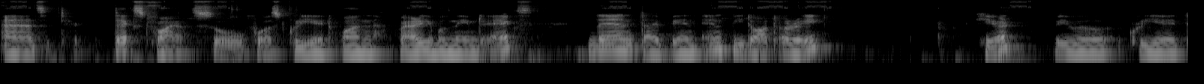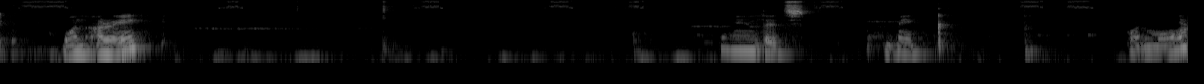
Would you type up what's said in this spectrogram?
as text file. So first create one variable named x then type in np.array here we will create one array. And let's make one more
